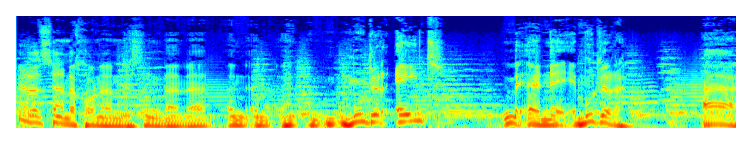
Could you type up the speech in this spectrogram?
En dat zijn er gewoon een, dus een, een, een, moeder eend. Eh, nee, moeder... eh,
